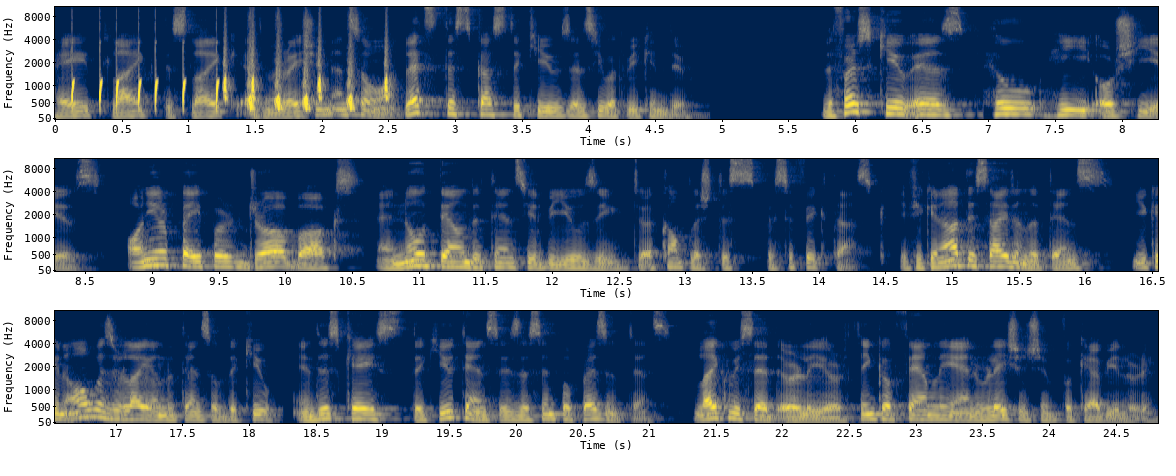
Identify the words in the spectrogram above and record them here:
hate, like, dislike, admiration, and so on. Let's discuss the cues and see what we can do. The first cue is who he or she is. On your paper, draw a box and note down the tense you'll be using to accomplish this specific task. If you cannot decide on the tense, you can always rely on the tense of the cue. In this case, the cue tense is the simple present tense. Like we said earlier, think of family and relationship vocabulary.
